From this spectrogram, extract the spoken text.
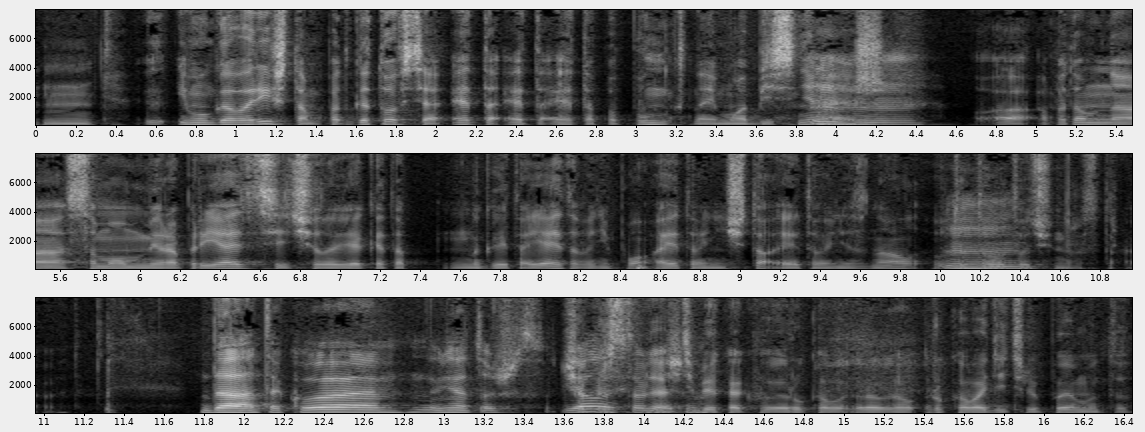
ему говоришь, там подготовься, это, это, это, попунктно ему объясняешь, Мгм. а а потом на самом мероприятии человек это говорит, а я этого не помню, а этого не читал, я этого не знал. Вот это вот очень расстраивает. Да, такое у меня тоже случалось. Я представляю, конечно. тебе как руково- ру- руководителю ПМ это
